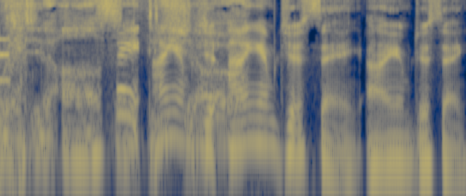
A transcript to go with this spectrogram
Rated R Safety I am Show. ju- I am just saying. I am just saying.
